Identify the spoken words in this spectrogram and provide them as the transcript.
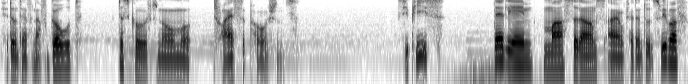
If you don't have enough gold, just go with the normal tricep potions. CPs, Deadly Aim, Master-at-Arms, Ironclad and Duelist's Rebuff,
